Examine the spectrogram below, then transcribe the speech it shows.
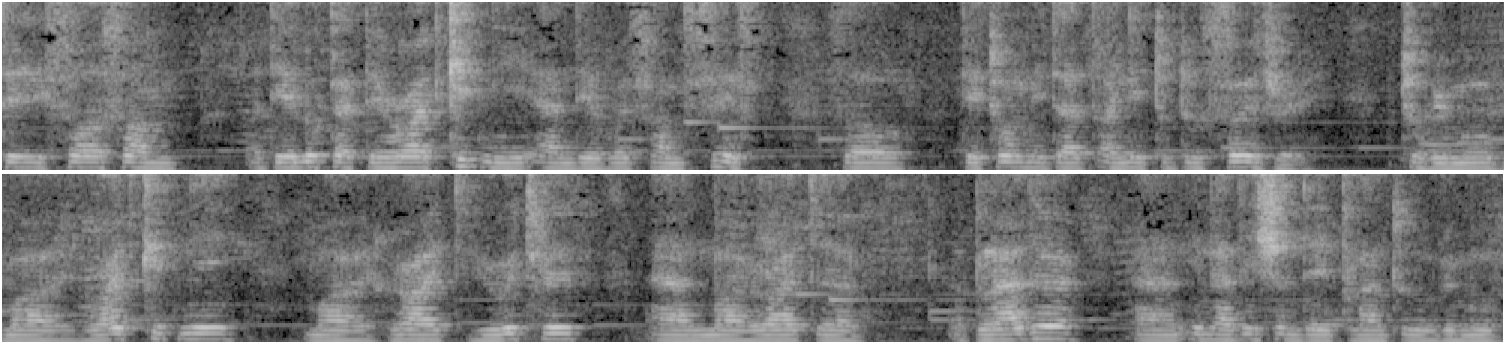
they saw some uh, they looked at the right kidney and there was some cyst. So they told me that I need to do surgery to remove my right kidney my right uterus and my right uh, bladder and in addition they plan to remove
